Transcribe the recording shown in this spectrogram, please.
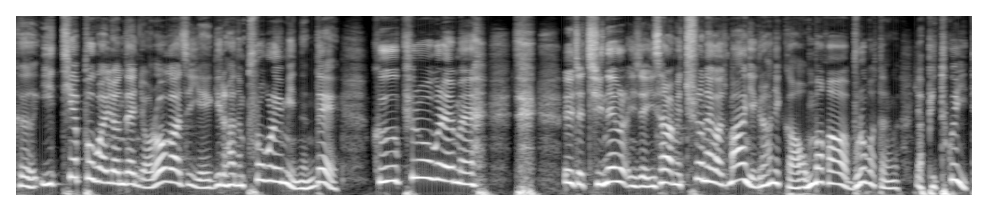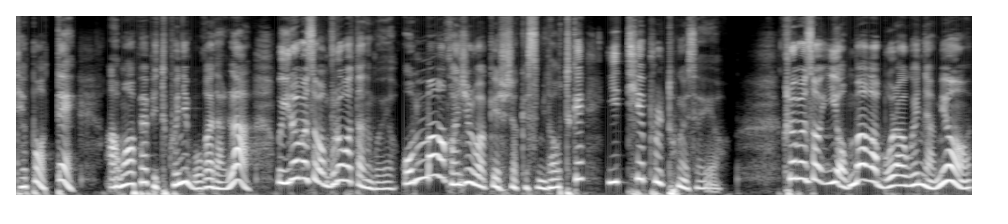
그 ETF 관련된 여러 가지 얘기를 하는 프로그램이 있는데 그 프로그램에 이제 진행을 이제 이 사람이 출연해가지고 막 얘기를 하니까 엄마가 물어봤다는 거야. 야 비트코인 ETF 어때? 암호화폐 비트코인이 뭐가 달라? 뭐 이러면서 막 물어봤다는 거예요. 엄마가 관심을 갖기 시작했습니다. 어떻게? ETF를 통해서예요. 그러면서 이 엄마가 뭐라고 했냐면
